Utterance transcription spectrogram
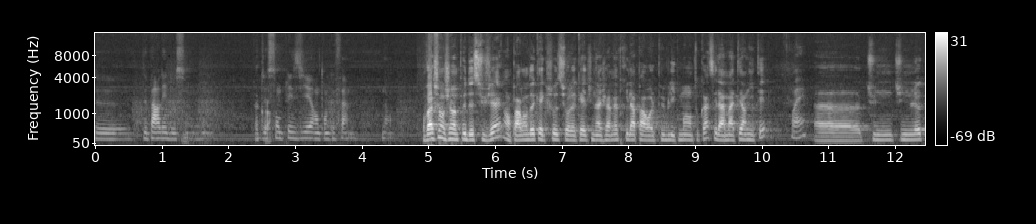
de, parler de son, de son plaisir en tant que femme. Non. On va changer un peu de sujet en parlant de quelque chose sur lequel tu n'as jamais pris la parole publiquement, en tout cas, c'est la maternité. Ouais. tu, tu, ne le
